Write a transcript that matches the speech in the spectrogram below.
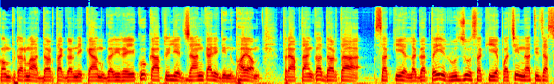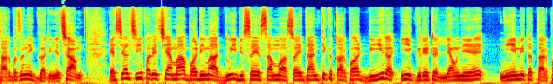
कम्प्युटरमा दर्ता गर्ने काम गरिरहेको काप्रीले जानकारी दिनुभयो। प्राप्ताङ्क दर्ता सकिए लगत्तै रुजु सकिएपछि नतिजा सार्वजनिक गरिनेछ। एसएलसी परीक्षामा बढीमा दुई विषयसम्म सैद्धान्तिकतर्फ डी र ई ग्रेड ल्याउने नियमिततर्फ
